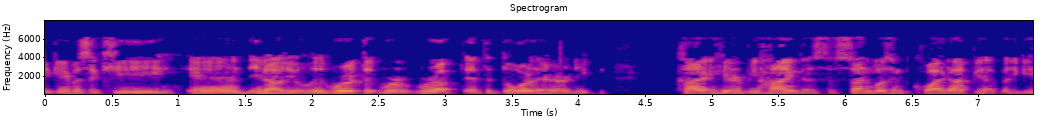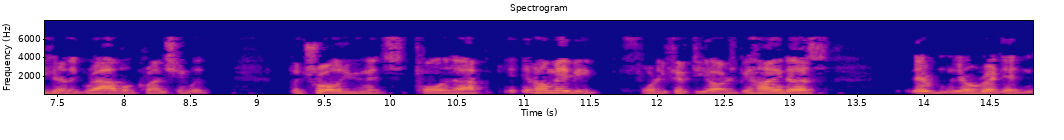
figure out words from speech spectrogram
they gave us a key, and you know we're the, we're we're up at the door there, and you kind of hear behind us. The sun wasn't quite up yet, but you could hear the gravel crunching with patrol units pulling up. You know, maybe 40, 50 yards behind us. They're you know ready.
